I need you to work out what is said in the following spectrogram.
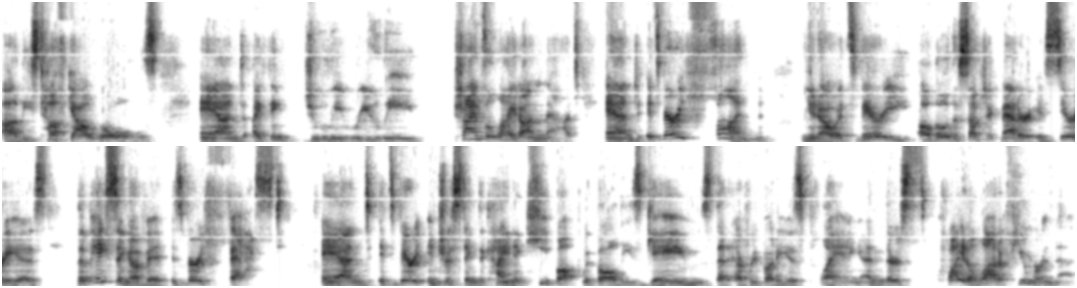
uh, these tough gal roles. And I think Julie really shines a light on that. And it's very fun. You know, it's very, although the subject matter is serious, the pacing of it is very fast and it's very interesting to kind of keep up with all these games that everybody is playing and there's quite a lot of humor in that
